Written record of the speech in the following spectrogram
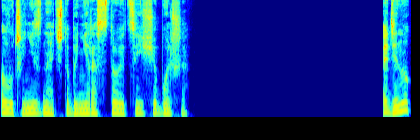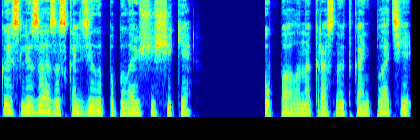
Лучше не знать, чтобы не расстроиться еще больше. Одинокая слеза заскользила по пылающей щеке, упала на красную ткань платья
